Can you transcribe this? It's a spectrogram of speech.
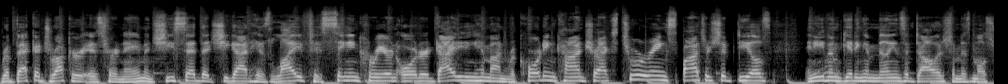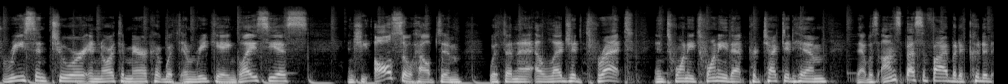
Rebecca Drucker is her name. And she said that she got his life, his singing career in order, guiding him on recording contracts, touring, sponsorship deals, and even getting him millions of dollars from his most recent tour in North America with Enrique Iglesias. And she also helped him with an uh, alleged threat in 2020 that protected him, that was unspecified, but it could have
